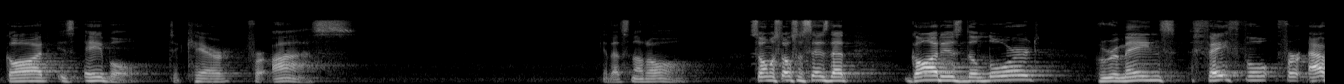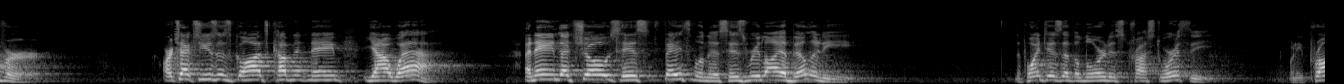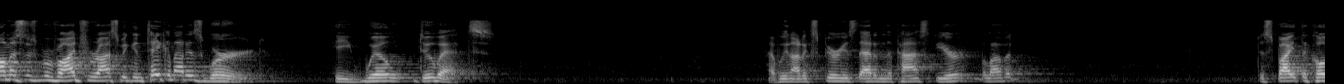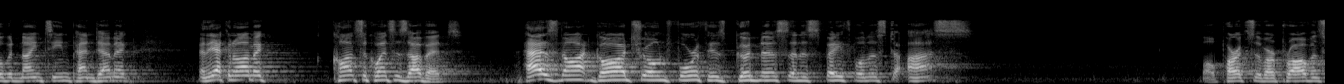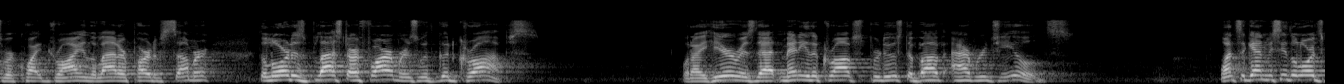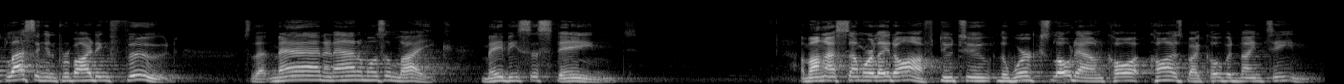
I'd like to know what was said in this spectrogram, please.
God is able to care for us. Yeah, that's not all. Psalmist also says that God is the Lord who remains faithful forever. Our text uses God's covenant name, Yahweh a name that shows his faithfulness, his reliability. The point is that the Lord is trustworthy. When he promises to provide for us, we can take him at his word. He will do it. Have we not experienced that in the past year, beloved? Despite the COVID 19 pandemic and the economic consequences of it, has not God shown forth his goodness and his faithfulness to us? While parts of our province were quite dry in the latter part of summer, the Lord has blessed our farmers with good crops. What I hear is that many of the crops produced above average yields. Once again, we see the Lord's blessing in providing food so that man and animals alike may be sustained. Among us, some were laid off due to the work slowdown caused by COVID 19.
